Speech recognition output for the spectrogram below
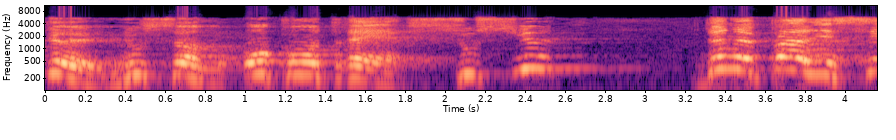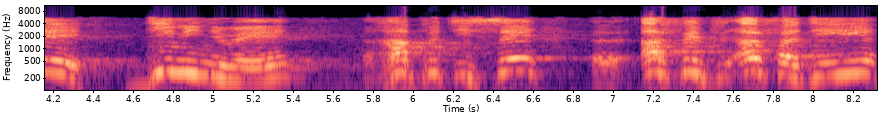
que nous sommes au contraire soucieux de ne pas laisser diminuer, rapetisser, euh, affadir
